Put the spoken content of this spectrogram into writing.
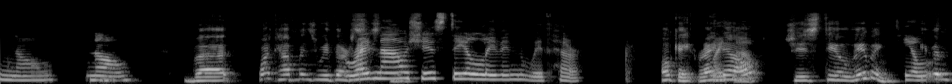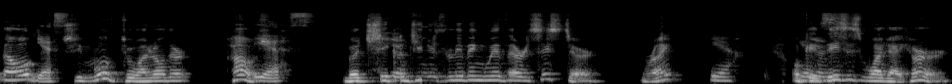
No. No. But what happens with her Right now, she's still living with her. Okay, right right now, now. she's still living, Still- even though yes. she moved to another house. Yes, But she Yes. continues living with her sister, right? yeah. Okay, Yes. this is what I heard.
